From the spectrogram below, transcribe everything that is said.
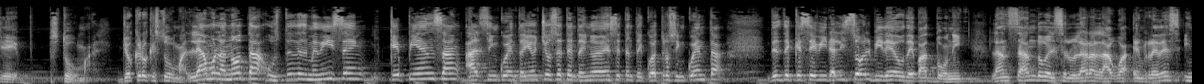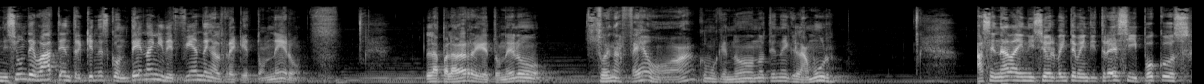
que estuvo mal. Yo creo que estuvo mal. Leamos la nota, ustedes me dicen qué piensan al 58 79 74 50. Desde que se viralizó el video de Bad Bunny lanzando el celular al agua en redes, inició un debate entre quienes condenan y defienden al reggaetonero. La palabra reggaetonero suena feo, ¿ah? como que no, no tiene glamour. Hace nada inició el 2023 y pocos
